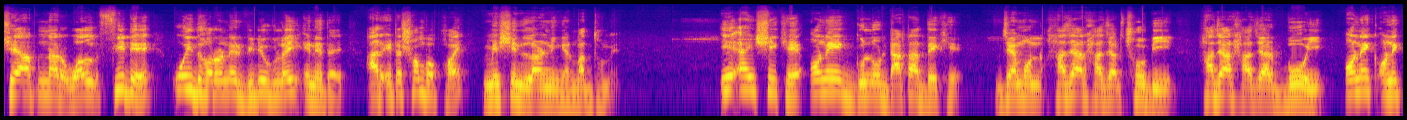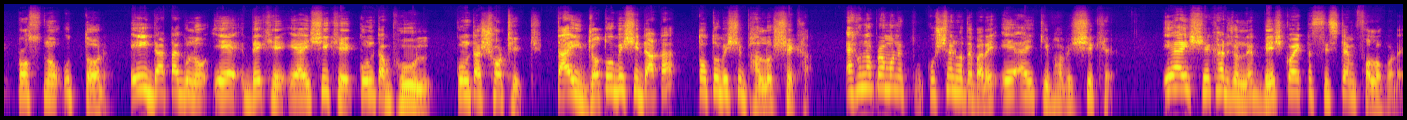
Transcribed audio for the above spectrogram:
সে আপনার ওয়াল ফিডে ওই ধরনের ভিডিওগুলোই এনে দেয়। আর এটা সম্ভব হয় মেশিন লার্নিং এর মাধ্যমে। এআই শিখে অনেকগুলো ডাটা দেখে, যেমন হাজার হাজার ছবি, হাজার হাজার বই, অনেক অনেক প্রশ্ন উত্তর এই ডাটাগুলো এ দেখে এআই শিখে কোনটা ভুল, কোনটা সঠিক। তাই যত বেশি ডাটা, তত বেশি ভালো শেখা। এখন আপনার মনে কোশ্চেন হতে পারে, এআই কীভাবে শেখে? এআই শেখার জন্য বেশ কয়েকটা সিস্টেম ফলো করে।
